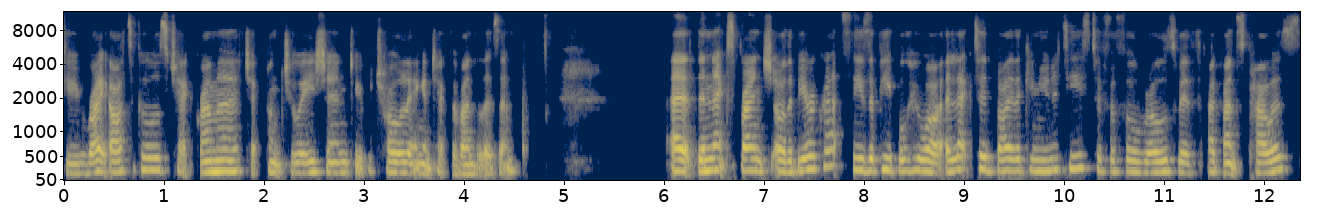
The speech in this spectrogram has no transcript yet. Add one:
to write articles, check grammar, check punctuation, do patrolling and check for vandalism. Uh, the next branch are the bureaucrats. These are people who are elected by the communities to fulfill roles with advanced powers.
